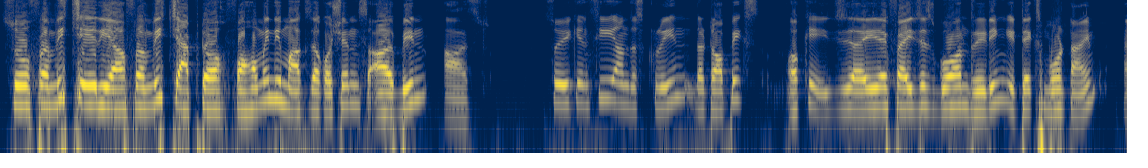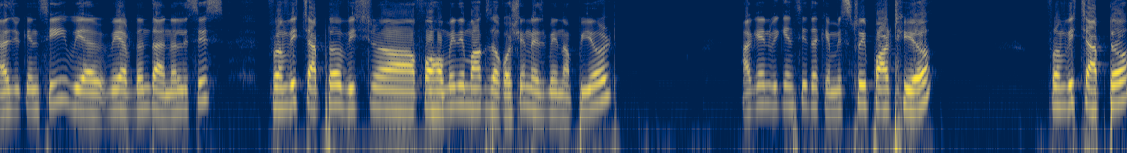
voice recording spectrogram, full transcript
So from which area from which chapter for how many marks the questions are been asked. So you can see on the screen the topics okay if i just go on reading it takes more time. As you can see we are we have done the analysis from which chapter which uh, for how many marks the question has been appeared again we can see the chemistry part here. From which chapter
